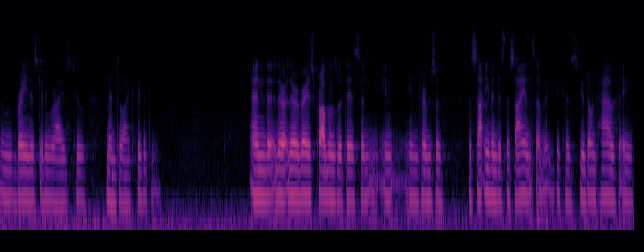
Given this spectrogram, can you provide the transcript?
the brain is giving rise to mental activity. And there, there are various problems with this in, in, in terms of the, even just the science of it, because you don't have a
